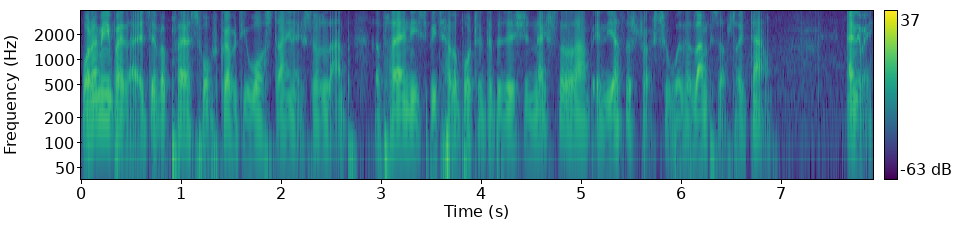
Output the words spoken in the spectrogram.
What I mean by that is if a player swaps gravity while standing next to a lamp, the player needs to be teleported to the position next to the lamp in the other structure where the lamp is upside down. Anyway,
